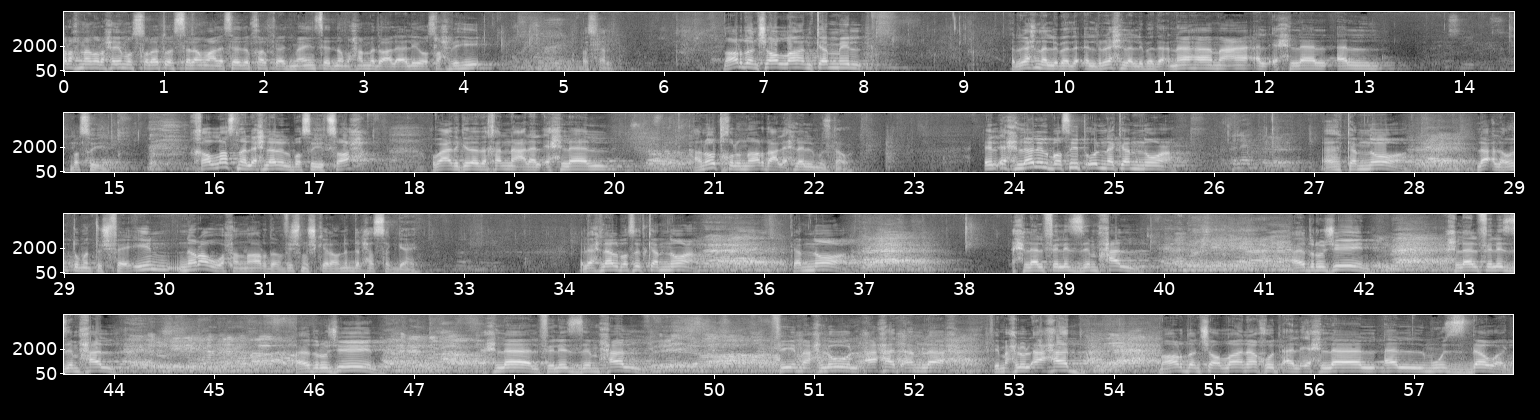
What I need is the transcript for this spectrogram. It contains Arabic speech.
الرحمن الرحيم والصلاة والسلام على سيد الخلق أجمعين سيدنا محمد وعلى آله وصحبه وسلم النهاردة إن شاء الله هنكمل الرحلة اللي بدأ الرحلة اللي بدأناها مع الإحلال البسيط خلصنا الإحلال البسيط صح؟ وبعد كده دخلنا على الإحلال هندخل النهاردة على الإحلال المزدوج الإحلال البسيط قلنا كم نوع؟ آه كم نوع؟ لا لو أنتم ما انتوش فايقين نروح النهارده مفيش مشكلة وندي الحصة الجاية. الإحلال البسيط كم نوع؟ كم نوع؟ إحلال فلز محل هيدروجين إحلال فلز محل هيدروجين إحلال فلز محل في محلول أحد املاح في محلول أحد؟ النهارده إن شاء الله هناخد الإحلال المزدوج.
